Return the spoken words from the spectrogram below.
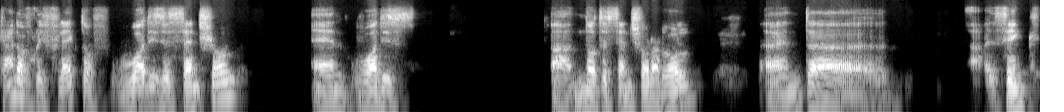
kind of reflect of what is essential and what is uh, not essential at all. And uh, I think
